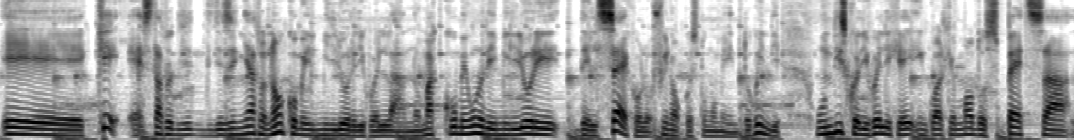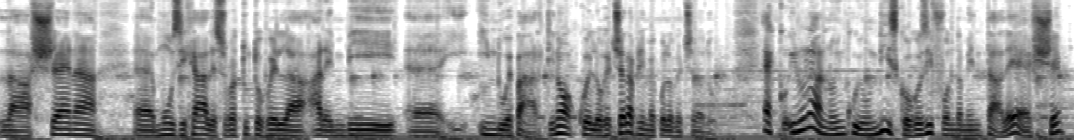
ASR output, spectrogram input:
e che è stato disegnato non come il migliore di quell'anno, ma come uno dei migliori del secolo fino a questo momento. Quindi un disco di quelli che in qualche modo spezza la scena eh, musicale, soprattutto quella RB eh, in due parti, no? quello che c'era prima e quello che c'era dopo. Ecco, in un anno in cui un disco così fondamentale esce,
